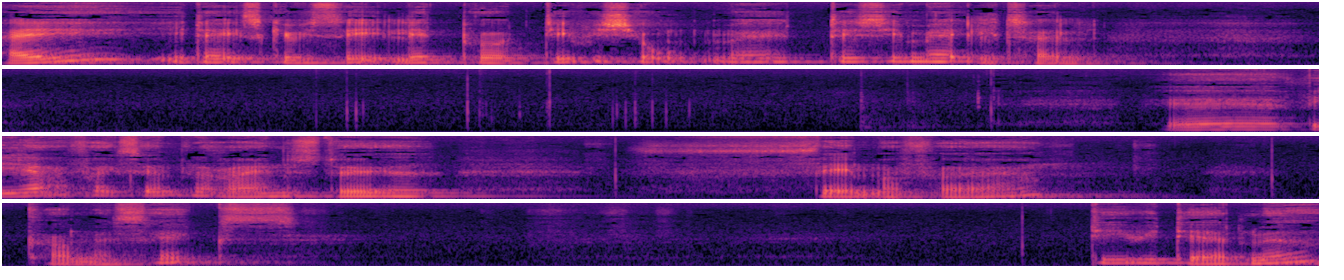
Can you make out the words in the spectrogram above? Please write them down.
Hej, i dag skal vi se lidt på division med decimaltal. Øh, vi har for eksempel regnestykket 45,6 divideret med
